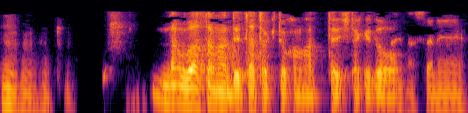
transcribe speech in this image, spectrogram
うん、うん、うん。な噂が出た時とかがあったりしたけどあ、りましたね。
